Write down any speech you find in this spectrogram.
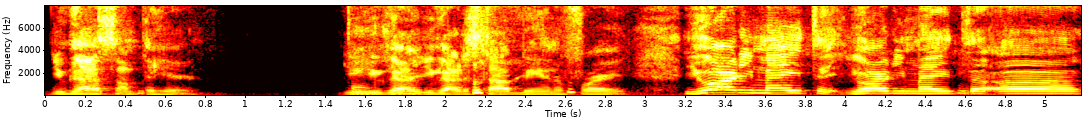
You got something here. You, Thank you got you. you got to stop being afraid. You already made the you already made the uh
